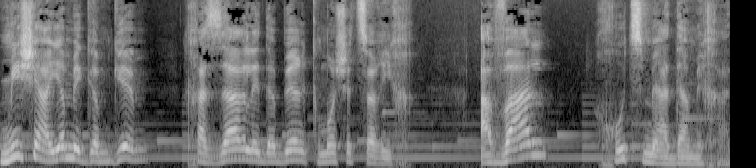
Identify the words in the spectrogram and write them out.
מי שהיה מגמגם, חזר לדבר כמו שצריך. אבל חוץ מאדם אחד.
